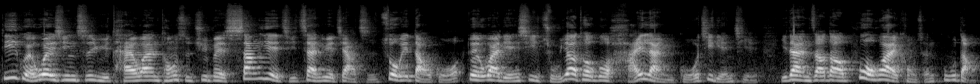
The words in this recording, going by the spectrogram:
低轨卫星之于台湾，同时具备商业及战略价值。作为岛国，对外联系主要透过海缆与国际连结，一旦遭到破坏，恐成孤岛。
